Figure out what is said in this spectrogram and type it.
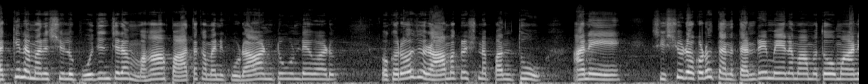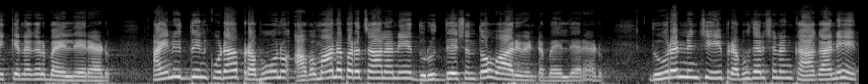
తక్కిన మనుషులు పూజించడం మహాపాతకమని కూడా అంటూ ఉండేవాడు. ఒకరోజు రామకృష్ణ పంతు అనే శిష్యుడొకడు తన తండ్రి మేనమామతో మాణిక్యనగర్ బయలుదేరాడు. ఐనుద్దీన్ కూడా ప్రభువును అవమానపరచాలనే దురుద్దేశంతో వారి వెంట బయలుదేరాడు. దూరం నుంచి ప్రభు దర్శనం కాగానే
